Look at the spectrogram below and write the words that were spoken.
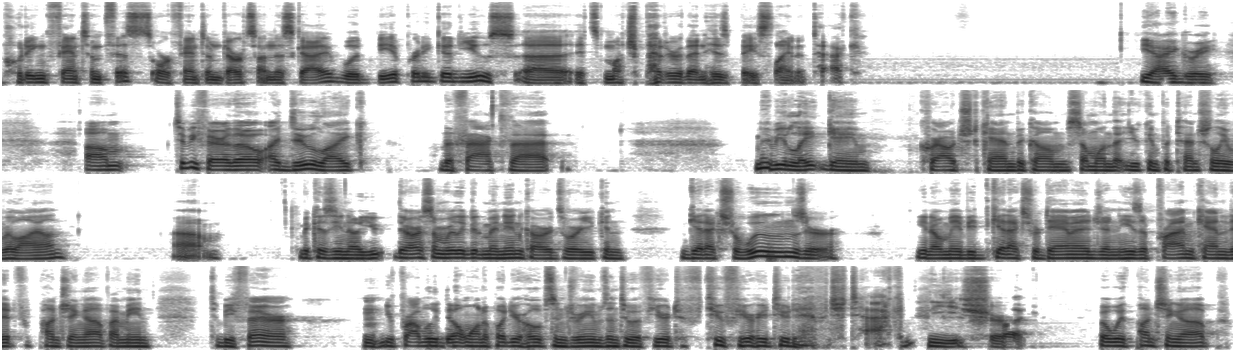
putting Phantom Fists or Phantom Darts on this guy would be a pretty good use. Uh, it's much better than his baseline attack. Yeah, I agree. Um, to be fair, though, I do like the fact that maybe late game Krowchrik can become someone that you can potentially rely on. Um, because you know you there are some really good minion cards where you can get extra wounds or you know maybe get extra damage, and he's a prime candidate for punching up. I mean, to be fair. Mhm. You probably don't want to put your hopes and dreams into a fear two fury two damage attack. Yeah, sure. But- but with punching up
